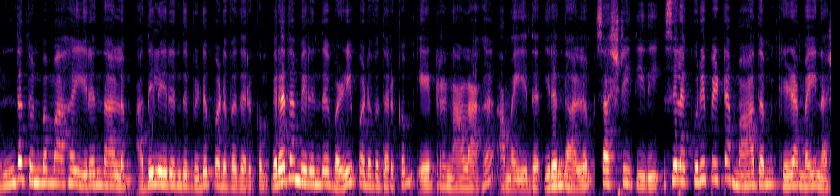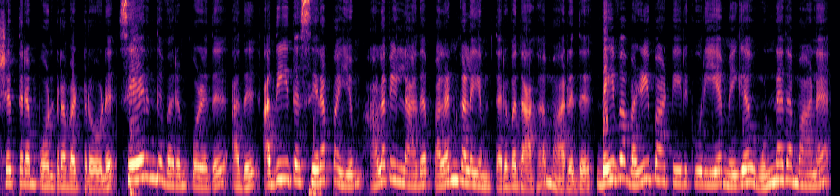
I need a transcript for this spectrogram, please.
எந்த துன்பமாக இருந்தாலும் அதிலிருந்து விடுபடுவதற்கும் விரதம் இருந்து வழிபடுவதற்கும் ஏற்ற நாளாக அமையுது. இருந்தாலும் சஷ்டி திதி சில குறிப்பிட்ட மாதம் கிழமை நட்சத்திரம் போன்றவற்றோடு சேர்ந்து வரும் பொழுது அது அதீத சிறப்பையும் அளவில்லாத பலன்களையும் தருவதாக மாறுது. தெய்வ வழிபாட்டிற்குரிய மிக உன்னதமான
